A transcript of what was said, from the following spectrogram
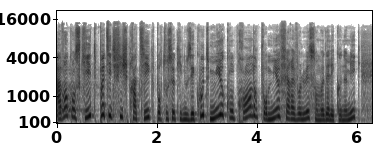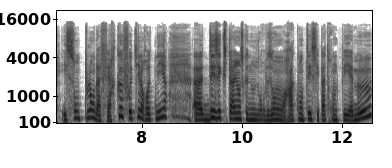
avant qu'on se quitte, petite fiche pratique pour tous ceux qui nous écoutent, mieux comprendre pour mieux faire évoluer son modèle économique et son plan d'affaires. Que faut-il retenir euh, des expériences que nous faisons raconter ces patrons de PME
